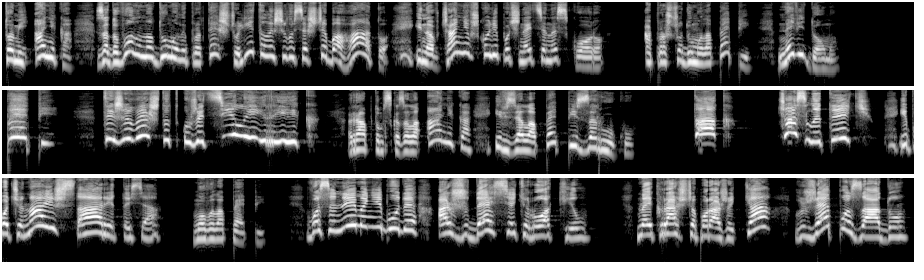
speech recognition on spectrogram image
Томі й Аніка задоволено думали про те, що літа лишилося ще багато, і навчання в школі почнеться не скоро. А про що думала Пепі, невідомо. Пепі, ти живеш тут уже цілий рік, раптом сказала Аніка і взяла Пеппі за руку. Так, час летить і починаєш старітися, мовила Пеппі. Восени мені буде аж десять років. Найкраща пора життя вже позаду.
